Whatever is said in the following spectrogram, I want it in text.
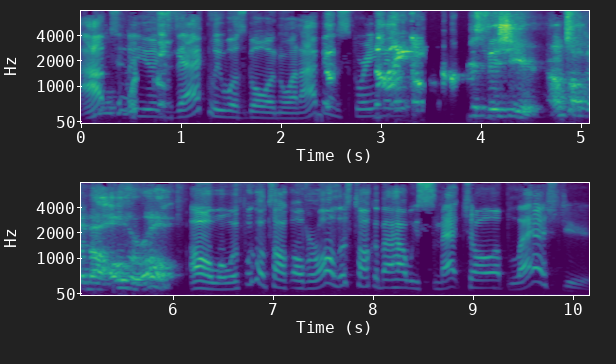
I'll tell you exactly what's going on. I've been screaming. No, I ain't talking about just this year. I'm talking about overall. Oh well, if we're gonna talk overall, let's talk about how we smacked y'all up last year.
